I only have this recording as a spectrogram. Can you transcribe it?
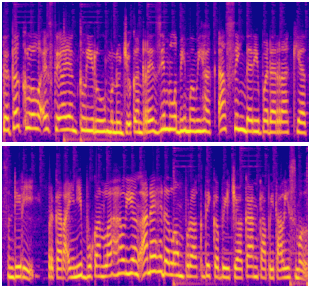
Tata kelola STA yang keliru menunjukkan rezim lebih memihak asing daripada rakyat sendiri. Perkara ini bukanlah hal yang aneh dalam praktik kebijakan kapitalisme.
